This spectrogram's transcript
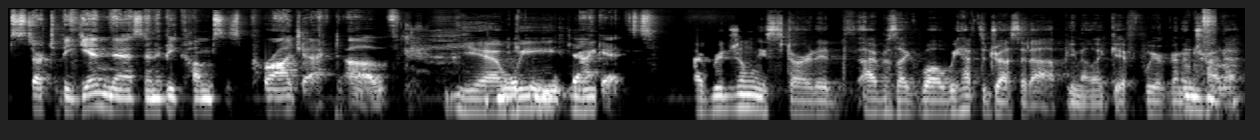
start to begin this, and it becomes this project of Yeah, we, these we jackets. originally started i was like well we have to dress it up you know like if we are going to try Mhm. to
